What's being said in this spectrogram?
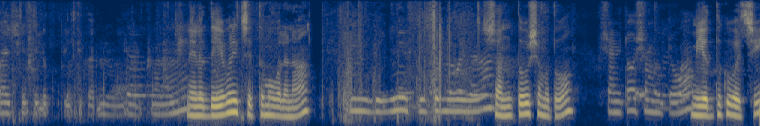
పరిశుద్ధులకు నేను దేవుని చిత్తము వలన సంతోషముతో సంతోషముతో మీ యొద్దకు యుద్ధకు వచ్చి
